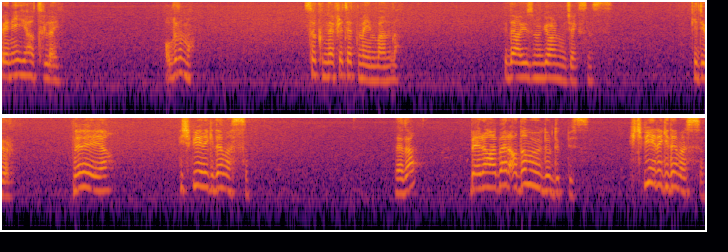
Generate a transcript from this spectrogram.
Beni iyi hatırlayın. Olur mu? Sakın nefret etmeyin benden. Bir daha yüzümü görmeyeceksiniz. Gidiyorum. Nereye ya? Hiçbir yere gidemezsin. Neden? Beraber adam öldürdük biz. Hiçbir yere gidemezsin.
